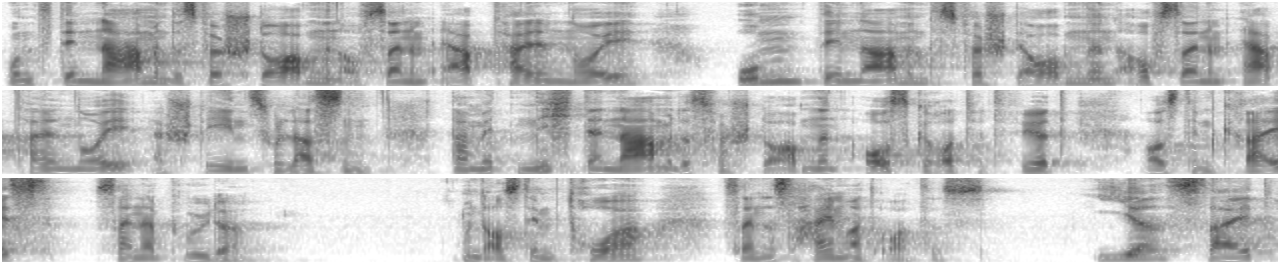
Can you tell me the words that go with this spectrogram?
und den Namen des Verstorbenen auf seinem Erbteil neu, um den Namen des Verstorbenen auf seinem Erbteil neu erstehen zu lassen, damit nicht der Name des Verstorbenen ausgerottet wird aus dem Kreis seiner Brüder und aus dem Tor seines Heimatortes. Ihr seid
